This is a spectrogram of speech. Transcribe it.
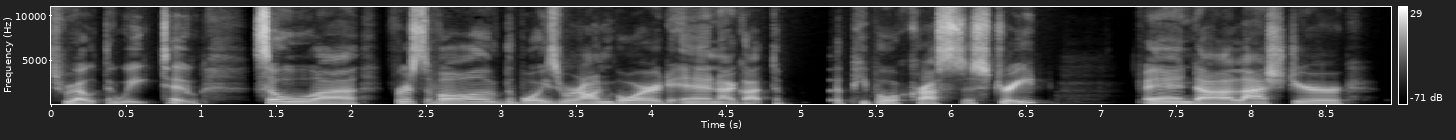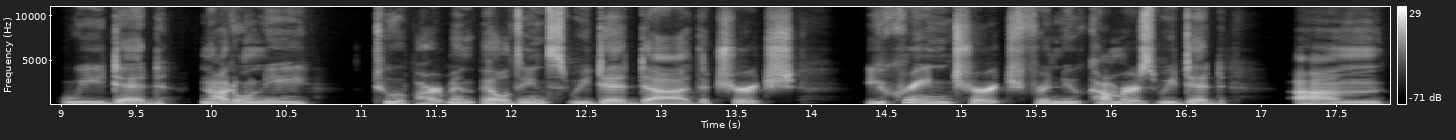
throughout the week too. So, uh, first of all, the boys were on board, and I got the people across the street. And uh, last year, we did not only two apartment buildings, we did uh, the church, Ukraine church for newcomers. We did um,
